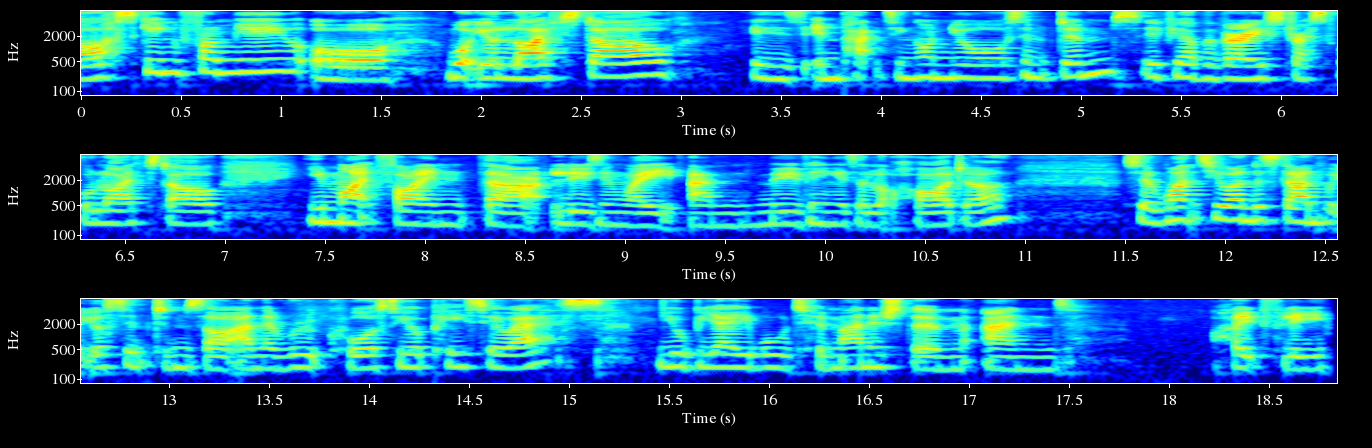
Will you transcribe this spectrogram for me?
asking from you or what your lifestyle is impacting on your symptoms. If you have a very stressful lifestyle, you might find that losing weight and moving is a lot harder. So, once you understand what your symptoms are and the root cause for your PCOS, you'll be able to manage them and hopefully,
